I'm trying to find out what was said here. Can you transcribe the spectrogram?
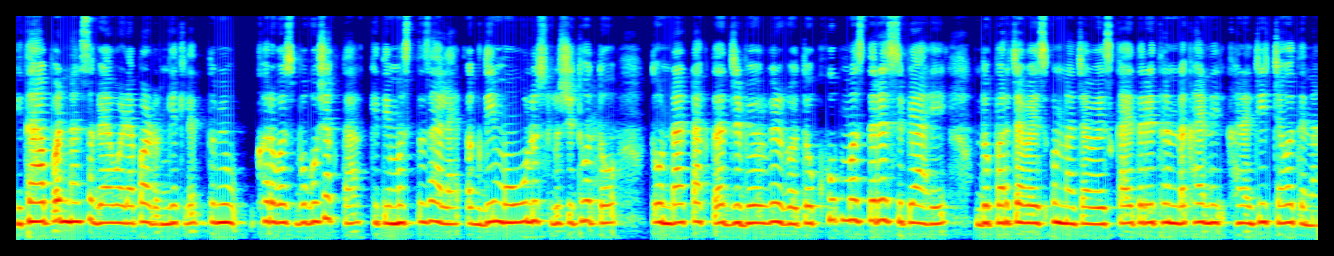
इथं आपण ना सगळ्या वड्या पाडून घेतल्यात. तुम्ही खरवस बघू शकता किती मस्त झाला आहे अगदी मऊ लुसलुशीत होतो. तोंडात टाकतात जिभेवर विरघळतो. खूप मस्त रेसिपी आहे. दुपारच्या वेळेस उन्हाच्या वेळेस काहीतरी थंड खाणे खाण्याची इच्छा होते ना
